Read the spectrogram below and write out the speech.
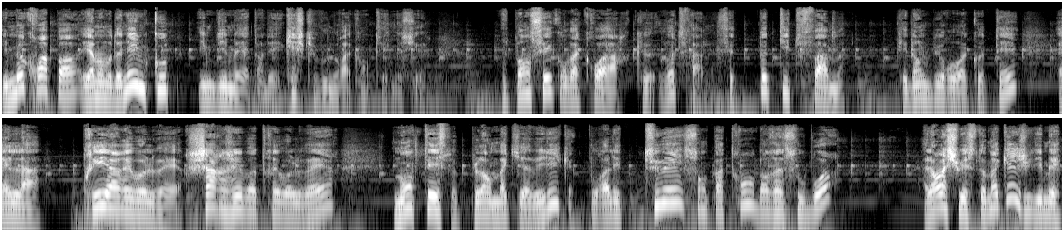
Il me croit pas. Et à un moment donné, il me coupe. Il me dit mais attendez, qu'est-ce que vous nous racontez, monsieur? Vous pensez qu'on va croire que votre femme, cette petite femme qui est dans le bureau à côté, elle a pris un revolver, chargé votre revolver, monter ce plan machiavélique pour aller tuer son patron dans un sous-bois Alors là, je suis estomaqué. Je lui dis, mais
